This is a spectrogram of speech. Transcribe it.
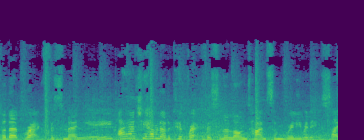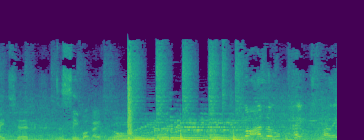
for their breakfast menu. I actually haven't had a cooked breakfast in a long time, so I'm really, really excited to see what they've got. Got a little cake trolley.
